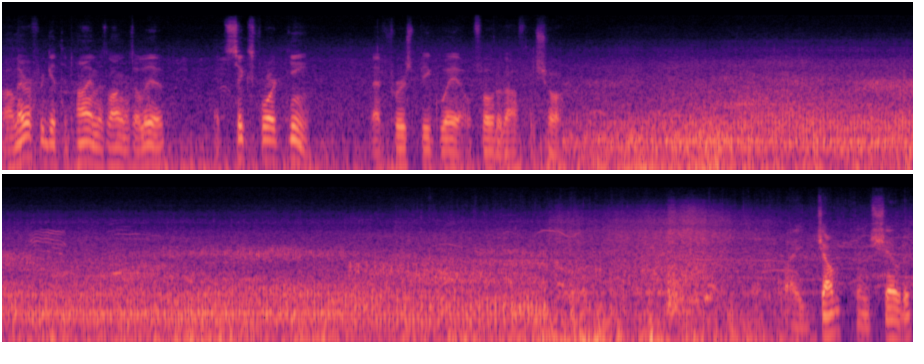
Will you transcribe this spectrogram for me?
I'll never forget the time as long as I live, at 6.14 that first big whale floated off the shore. I jumped and shouted,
